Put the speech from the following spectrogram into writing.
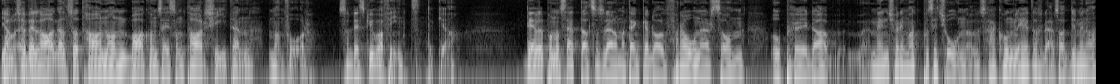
Ja, överlag alltså att ha någon bakom sig som tar skiten man får. Så det skulle vara fint, tycker jag. Det är väl på något sätt alltså sådär om man tänker då faraoner som upphöjda människor i maktposition så här kunglighet och sådär. Så att jag menar,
